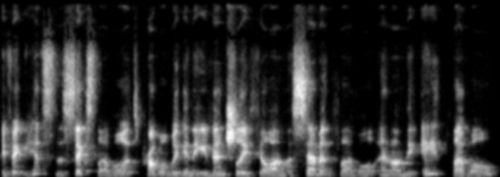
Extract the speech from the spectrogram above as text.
if it hits the sixth level, it's probably going to eventually fill on the seventh level and on the eighth level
